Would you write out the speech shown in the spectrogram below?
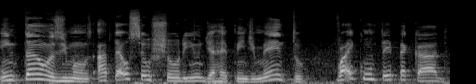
Então, meus irmãos, até o seu chorinho de arrependimento vai conter pecado.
